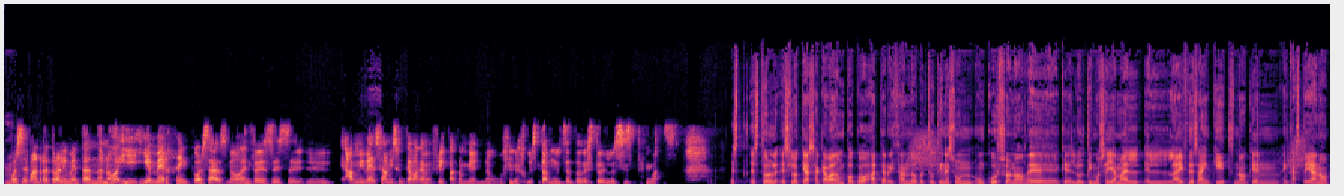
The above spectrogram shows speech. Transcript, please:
mm. pues se van retroalimentando, ¿no? Y, emergen cosas, ¿no? Entonces, es, a, mí a mí es un tema que me flipa también, ¿no? Me gusta mucho todo esto de los sistemas. Esto es lo que has acabado un poco aterrizando. Tú tienes un, curso, ¿no? Eh, que el último se llama el, el Life Design Kit, ¿no? Que en, en castellano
